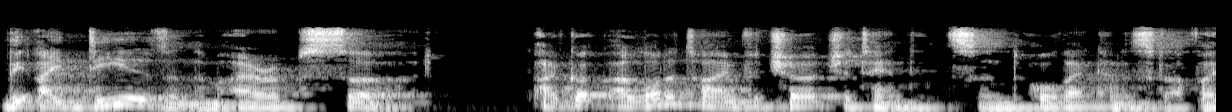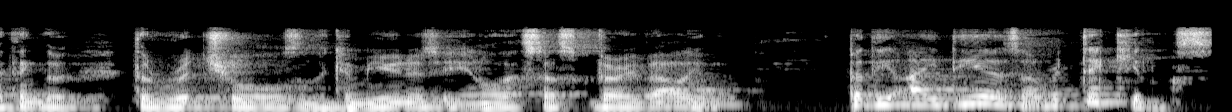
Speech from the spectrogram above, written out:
the ideas in them are absurd. I've got a lot of time for church attendance and all that kind of stuff. I think the, the rituals and the community and all that stuff's very valuable. But the ideas are ridiculous.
